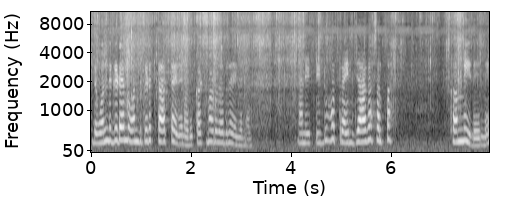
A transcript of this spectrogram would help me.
ಇದು ಒಂದು ಗಿಡದಿಂದ ಒಂದು ಗಿಡಕ್ಕೆ ತಾಗ್ತಾ ಇದೆ ನೋಡಿ ಕಟ್ ಮಾಡೋದಾದ್ರೆ ಹೇಗೆ ನೋಡಿ. ನಾನು ಇಟ್ಟಿದ್ದು ಹತ್ತಿರ ಇಲ್ಲಿ ಜಾಗ ಸ್ವಲ್ಪ ಕಮ್ಮಿ ಇದೆ ಇಲ್ಲಿ.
